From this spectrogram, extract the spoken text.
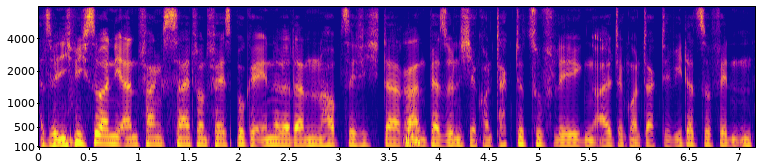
Also wenn ich mich so an die Anfangszeit von Facebook erinnere, dann hauptsächlich daran, persönliche Kontakte zu pflegen, alte Kontakte wiederzufinden.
